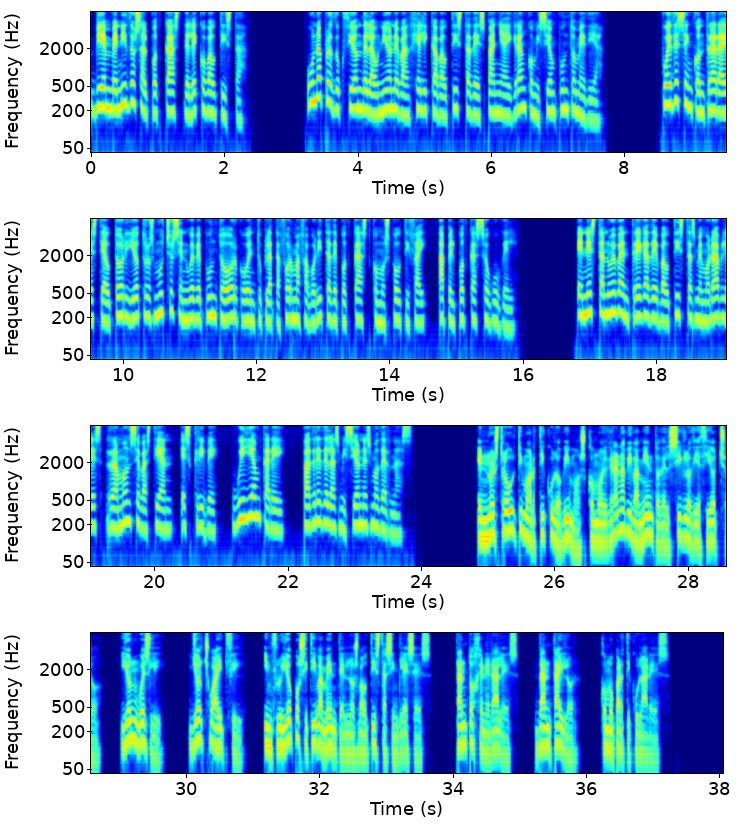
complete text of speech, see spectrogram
Bienvenidos al podcast del Eco Bautista. Una producción de la Unión Evangélica Bautista de España y Gran Comisión. Media. Puedes encontrar a este autor y otros muchos en 9.org o en tu plataforma favorita de podcast como Spotify, Apple Podcasts o Google. En esta nueva entrega de Bautistas Memorables, Ramón Sebastián escribe William Carey, padre de las misiones modernas. En nuestro último artículo vimos cómo el gran avivamiento del siglo XVIII, John Wesley, George Whitefield, influyó positivamente en los bautistas ingleses, tanto generales, Dan Taylor, como particulares.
